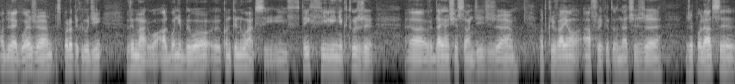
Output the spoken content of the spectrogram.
odległe, że sporo tych ludzi wymarło albo nie było e, kontynuacji. I w tej chwili niektórzy e, wydają się sądzić, że odkrywają Afrykę, to znaczy, że, że Polacy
